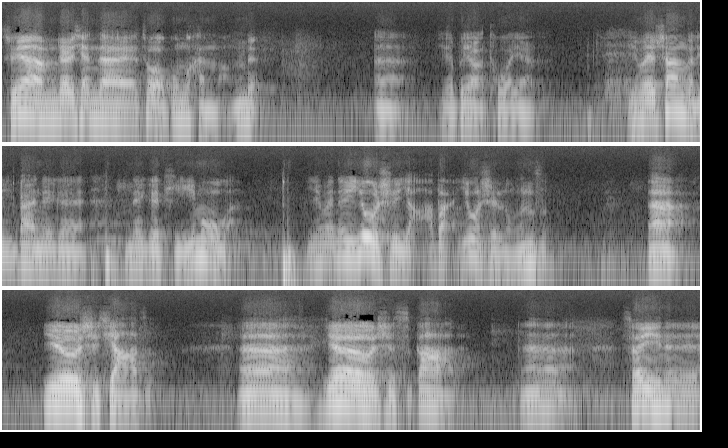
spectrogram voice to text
虽然我们这儿现在做工很忙的，嗯，也不要拖延了，因为上个礼拜那个那个题目啊，因为那又是哑巴又是聋子。啊，又是瞎子，啊，又是 scar 的，啊，所以呢，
